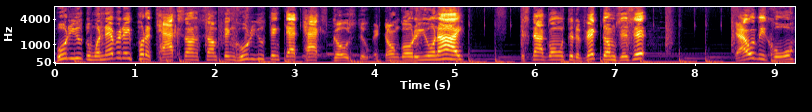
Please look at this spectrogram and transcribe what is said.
who do you whenever they put a tax on something, who do you think that tax goes to? It don't go to you and I. It's not going to the victims, is it? That would be cool.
